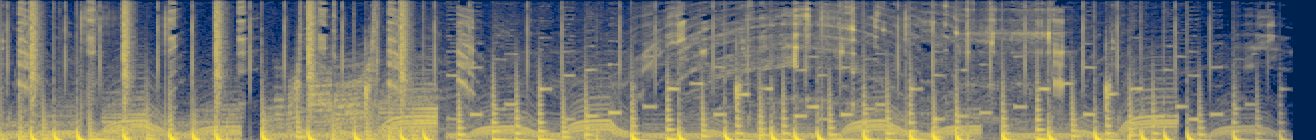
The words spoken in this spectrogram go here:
you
